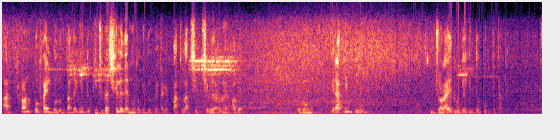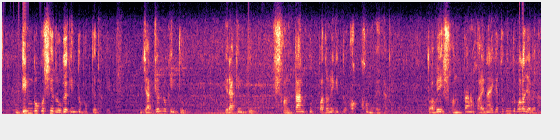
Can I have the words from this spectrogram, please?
আর ফ্রন্ট প্রোফাইল বলুন, তাদের কিন্তু কিছুটা ছেলেদের মতো কিন্তু হয়ে থাকে, পাতলা ছিপছিপে ধরনের হবে এবং এরা কিন্তু জরায়ের রোগে কিন্তু ভুগতে থাকে। ডিম্বকোষের রোগে কিন্তু ভুগতে থাকে। যার জন্য কিন্তু এরা কিন্তু সন্তান উৎপাদনে কিন্তু অক্ষম হয়ে থাকে। তবে সন্তান হয় না, একে তো কিন্তু বলা যাবে না।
